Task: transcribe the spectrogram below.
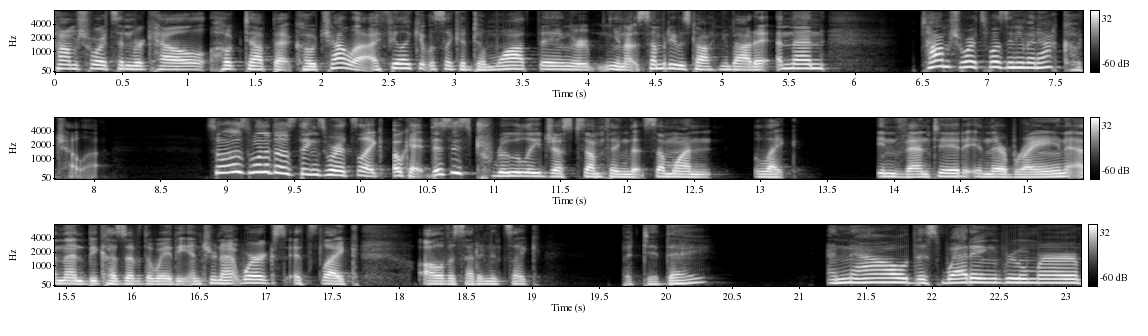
Tom Schwartz and Raquel hooked up at Coachella. I feel like it was like a DeuxMoi thing or, you know, somebody was talking about it. And then Tom Schwartz wasn't even at Coachella. So it was one of those things where it's like, okay, this is truly just something that someone like invented in their brain. And then because of the way the internet works, it's like all of a sudden it's like, but did they? And now this wedding rumor,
